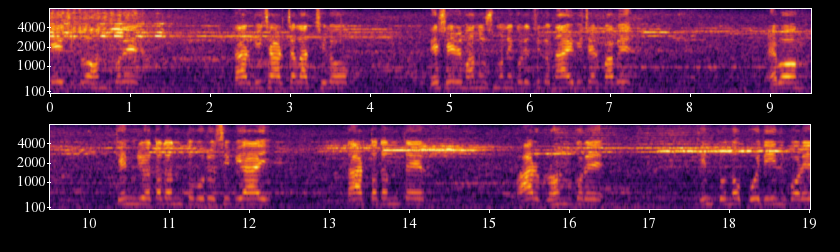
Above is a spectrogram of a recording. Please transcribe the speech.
কেস গ্রহণ করে তার বিচার চালাচ্ছিল। দেশের মানুষ মনে করেছিল ন্যায় বিচার পাবে এবং কেন্দ্রীয় তদন্ত ব্যুরো সিবিআই তার তদন্তের ভার গ্রহণ করে কিন্তু নব্বই দিন পরে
